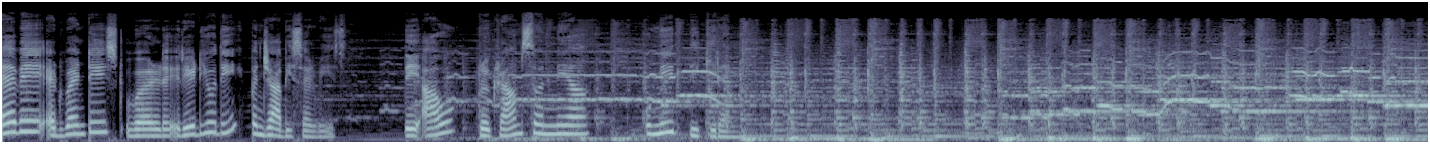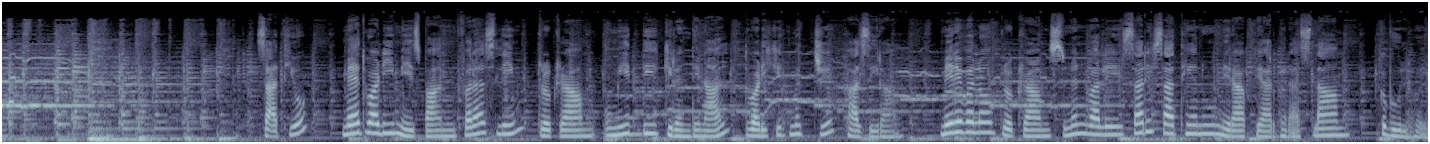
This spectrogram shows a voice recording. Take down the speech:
ਐਵੇ Adventist world radio ਦੀ Punjabi service. ਤੇ ਆਓ ਪ੍ਰੋਗਰਾਮ ਸੁਣਨੇ ਆ ਉਮੀਦ ਦੀ ਕਿਰਨ। ਸਾਥਿਓ, ਮੈਂ ਤੁਹਾਡੀ ਮੇਜ਼ਬਾਨ ਫਰਾਜ਼ ਸਲੀਮ, ਪ੍ਰੋਗਰਾਮ ਉਮੀਦ ਦੀ ਕਿਰਨ ਦੇ ਨਾਲ ਤੁਹਾਡੀ ਖidmat 'ਚ ਹਾਜ਼ਰ ਹਾਂ। ਮੇਰੇ ਵੱਲੋਂ ਪ੍ਰੋਗਰਾਮ ਸੁਣਨ ਵਾਲੇ ਸਾਰੇ ਸਾਥੀਆਂ ਨੂੰ ਮੇਰਾ ਪਿਆਰ ਭਰਾ ਸਲਾਮ, ਕਬੂਲ ਹੋਏ।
